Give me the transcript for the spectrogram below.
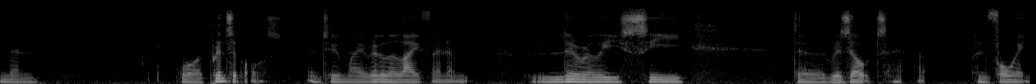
and then or principles into my regular life, and I'm literally see the results uh, unfolding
